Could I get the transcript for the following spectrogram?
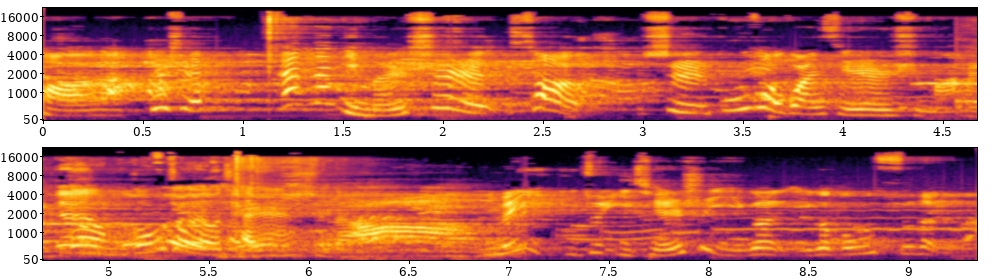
好，那就是那那你们是校是工作关系认识吗？还是对，我们工作以后才认识的。哦，你们以就以前是一个一个公司的对吧？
